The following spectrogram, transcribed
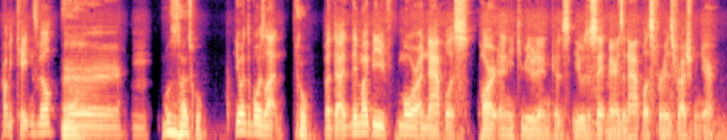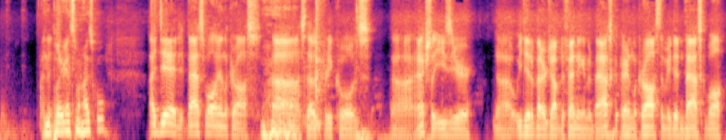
probably Catonsville. Yeah. Or, mm, What was his high school? He went to Boys Latin, Cool. but they, they might be more Annapolis part, and he commuted in because he was a St. Mary's Annapolis for his freshman year. And you play against him in high school? I did basketball and lacrosse, uh, so that was pretty cool. It was uh, actually easier. Uh, we did a better job defending him in basketball in lacrosse than we did in basketball.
